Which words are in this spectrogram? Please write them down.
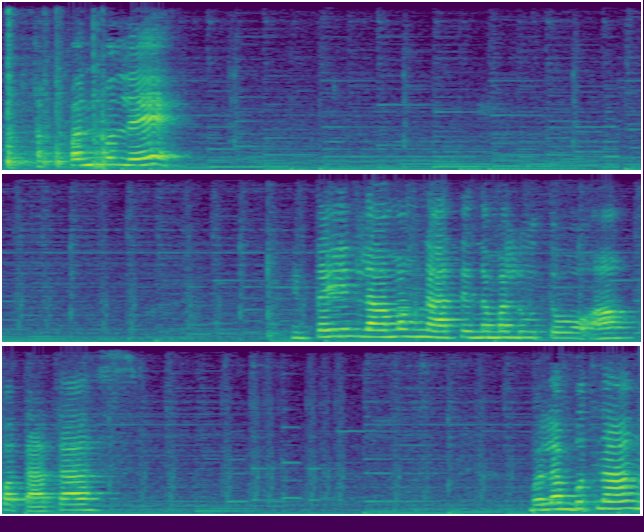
Takpan muli. Hintayin lamang natin na maluto ang patatas. Malambot na ang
